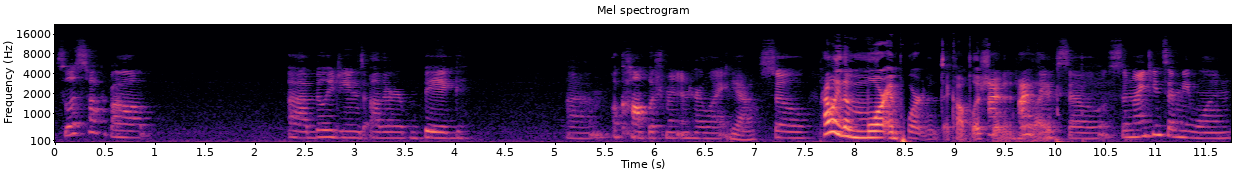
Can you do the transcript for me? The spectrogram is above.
So let's talk about uh, Billie Jean's other big um, accomplishment in her life. Yeah. So probably the more important accomplishment I, in her I life. I think so. So 1971,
